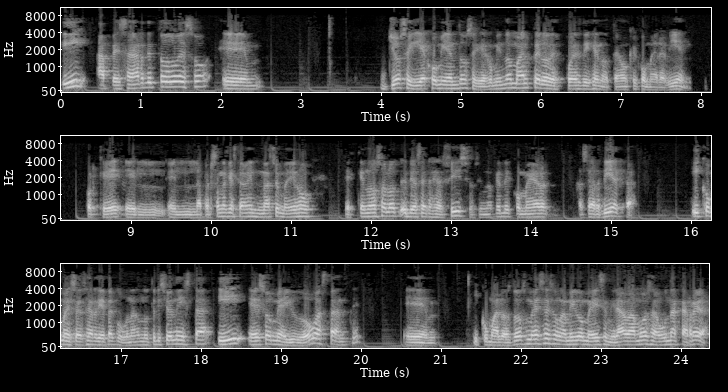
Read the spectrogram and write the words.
y a pesar de todo eso, em, yo seguía comiendo, seguía comiendo mal, pero después dije, no, tengo que comer bien. Porque el, la persona que estaba en el gimnasio me dijo, es que no solo es de hacer ejercicio, sino que es de comer, hacer dieta y comencé a hacer dieta con una nutricionista y eso me ayudó bastante. Eh, y como a los dos meses un amigo me dice, mira, vamos a una carrera.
